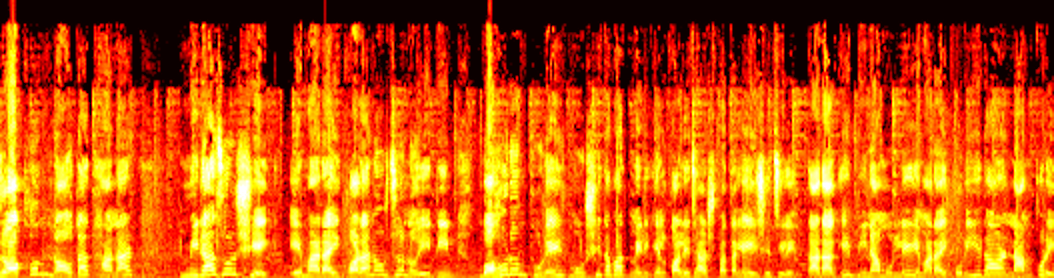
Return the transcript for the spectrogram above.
জখম নওদা থানার মিরাজুল শেখ এমআরআই করানোর জন্য এদিন বহরমপুরের মুর্শিদাবাদ মেডিকেল কলেজ হাসপাতালে এসেছিলেন। তার আগে বিনামূল্যে এমআরআই করিয়ে দেওয়ার নাম করে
